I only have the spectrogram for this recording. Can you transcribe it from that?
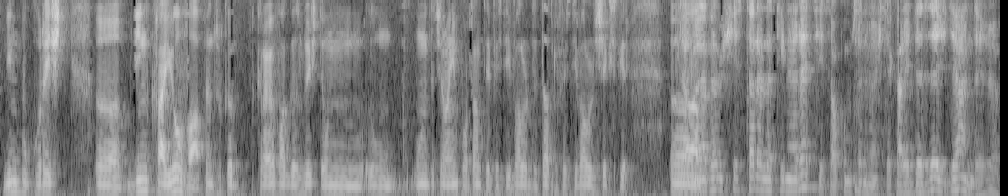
din București, uh, din Craiova, pentru că Craiova găzduiește un, un, unul dintre cele mai importante festivaluri de teatru, Festivalul Shakespeare. Dar noi avem și stelele tinereții, sau cum se numește, care e de zeci de ani deja.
